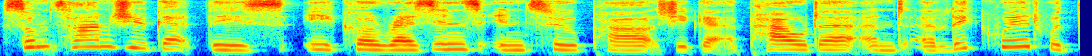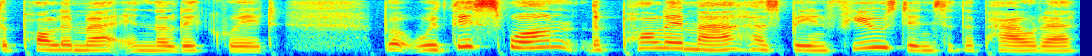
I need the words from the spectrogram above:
Sometimes you get these eco resins in two parts. You get a powder and a liquid with the polymer in the liquid. But with this one, the polymer has been fused into the powder,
